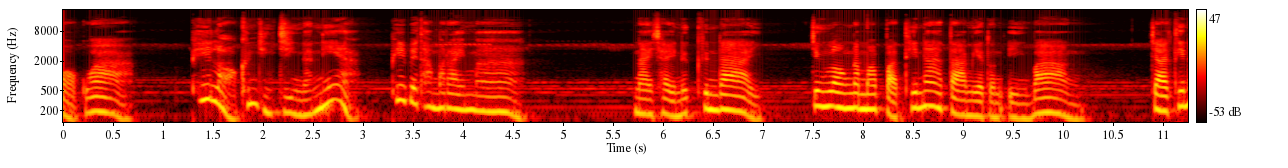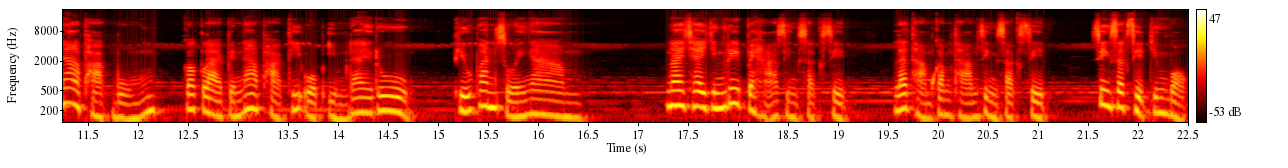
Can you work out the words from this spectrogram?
บอกว่า พี่หล่อขึ้นจริงๆนะเนี่ย พี่ไปทำอะไรมา นายชัยนึกขึ้นได้ จึงลองนำมาปัดที่หน้าตาเมียตนเองบ้าง จากที่หน้าผากบุ๋มก็กลายเป็นหน้าผากที่อวบอิ่มได้รูป ผิวพรรณสวยงาม นายชัยจึงรีบไปหาสิ่งศักดิ์สิทธิ์ และถามคำถามสิ่งศักดิ์สิทธิ์ สิ่งศักดิ์สิทธิ์จึงบอก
